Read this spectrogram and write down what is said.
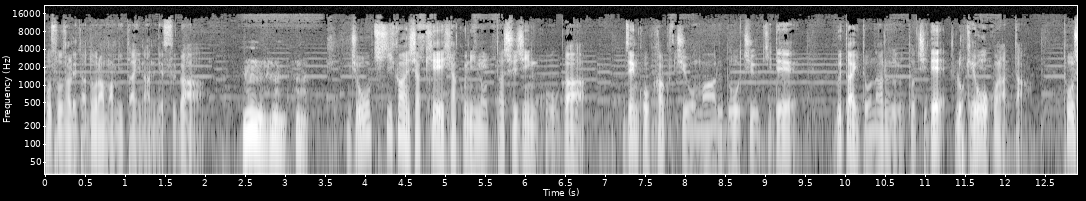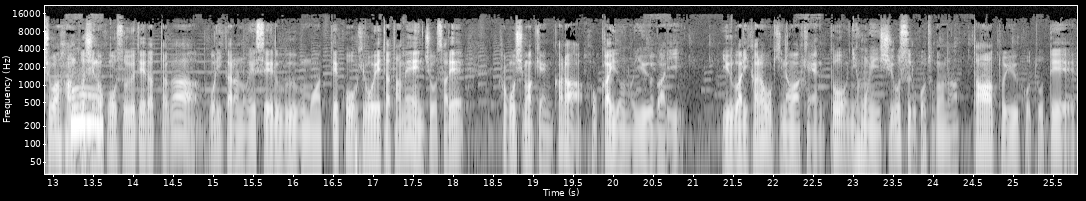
放送されたドラマみたいなんですがうん、うん、うん。蒸気機関車計100に乗った主人公が全国各地を回る道中記で舞台となる土地でロケを行った当初は半年の放送予定だったが折からの SL ブームもあって好評を得たため延長され鹿児島県から北海道の夕張夕張から沖縄県と日本一周をすることとなったということで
